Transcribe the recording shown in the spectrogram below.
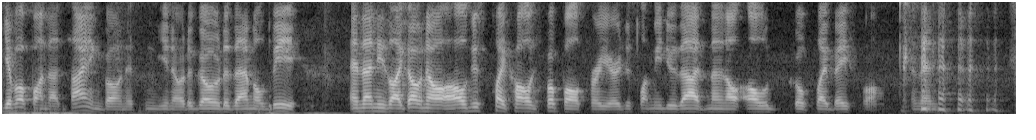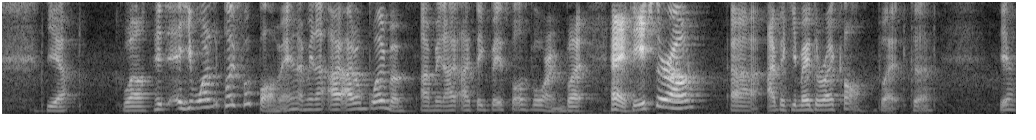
give up on that signing bonus, and you know to go to the MLB. And then he's like, "Oh no, I'll just play college football for a year. Just let me do that, and then I'll, I'll go play baseball." And then Yeah. Well, he, he wanted to play football, man. I mean, I, I don't blame him. I mean, I, I think baseball is boring. But hey, to each their own. Uh, I think he made the right call. But uh, yeah,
